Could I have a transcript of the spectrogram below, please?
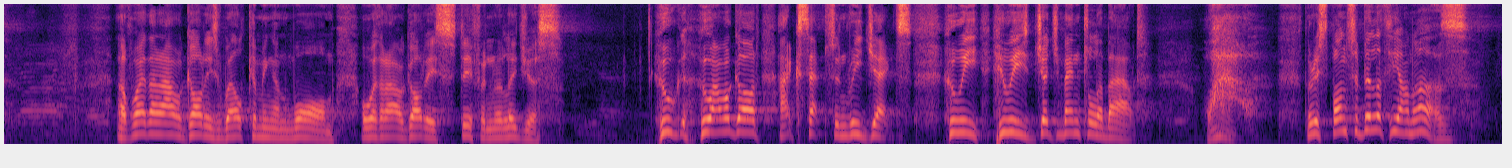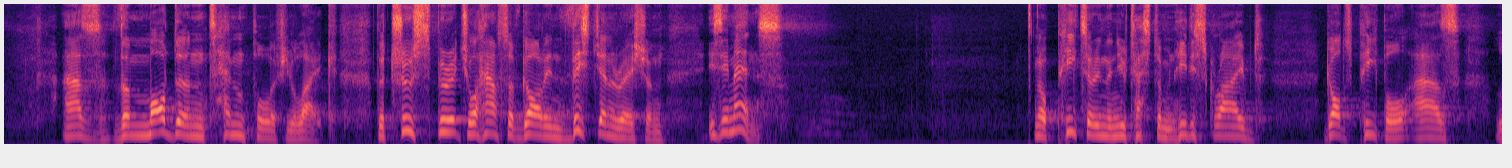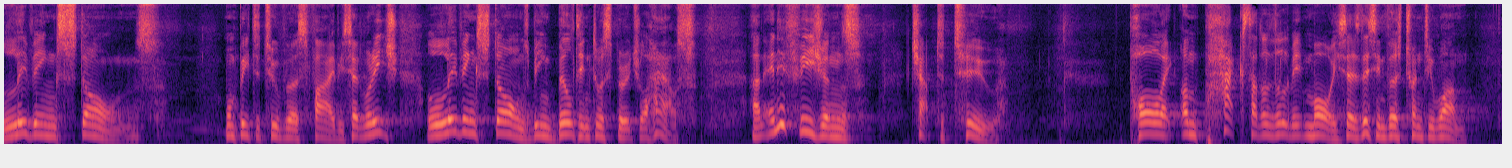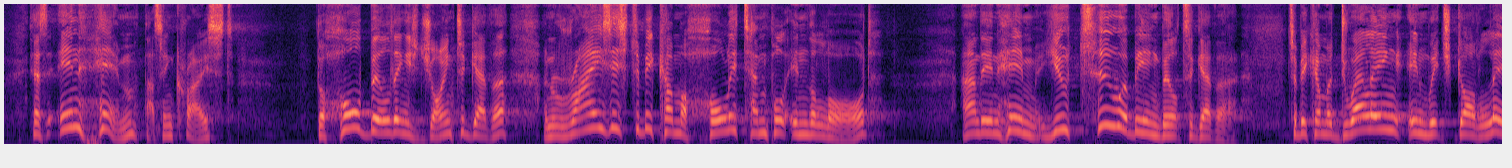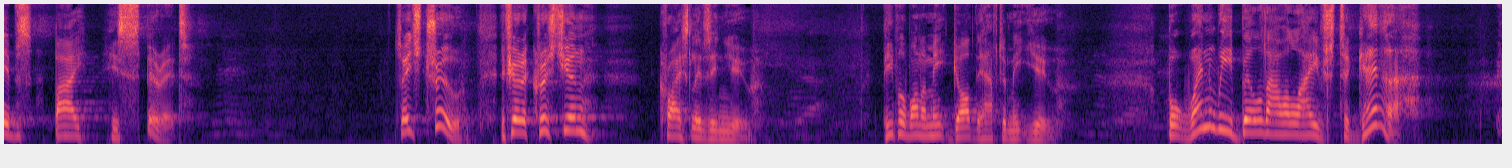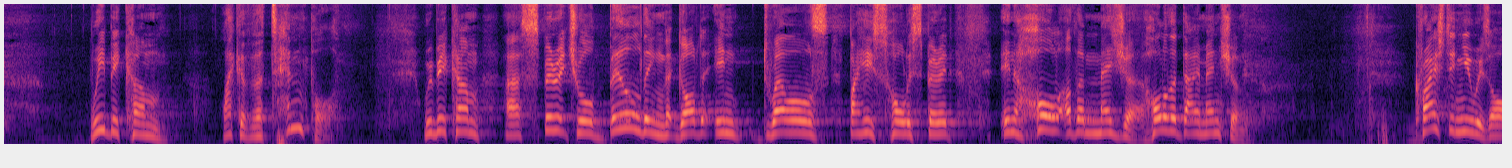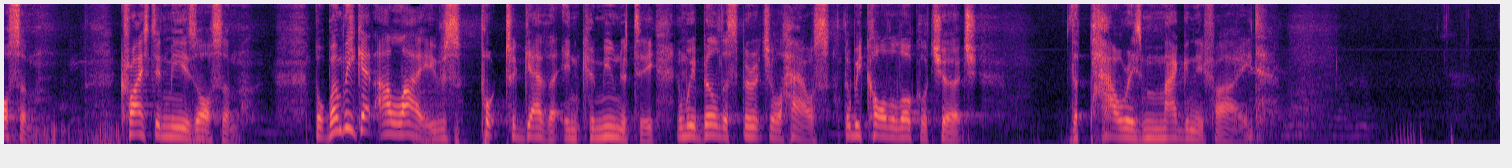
of whether our God is welcoming and warm or whether our God is stiff and religious. Who, who our God accepts and rejects, who, he, who he's judgmental about. Wow. The responsibility on us as the modern temple, if you like, the true spiritual house of God in this generation is immense. You know, Peter in the New Testament, he described God's people as living stones. 1 Peter 2, verse 5, he said, We're each living stones being built into a spiritual house. And in Ephesians chapter 2, Paul unpacks that a little bit more. He says this in verse 21. He says, In him, that's in Christ, the whole building is joined together and rises to become a holy temple in the Lord. And in him, you too are being built together to become a dwelling in which God lives by his Spirit. So it's true. If you're a Christian, Christ lives in you. People want to meet God, they have to meet you. But when we build our lives together, we become like the temple. We become a spiritual building that God indwells by His Holy Spirit in a whole other measure, a whole other dimension. Christ in you is awesome. Christ in me is awesome. But when we get our lives put together in community and we build a spiritual house that we call the local church, the power is magnified.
